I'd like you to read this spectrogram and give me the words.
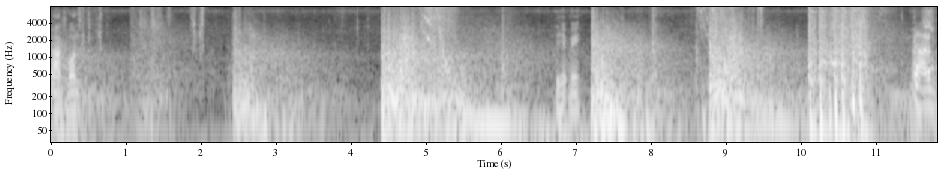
Knocked one. He hit me. Got him.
